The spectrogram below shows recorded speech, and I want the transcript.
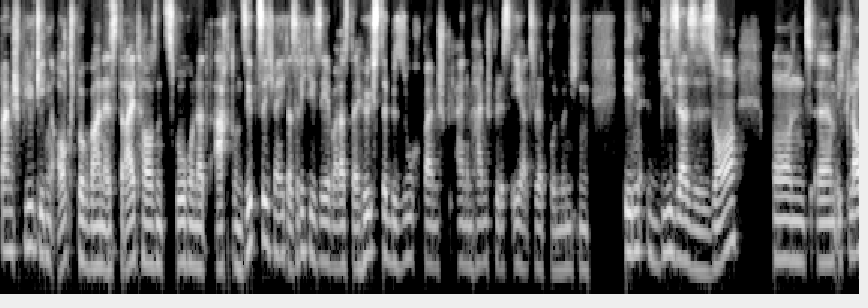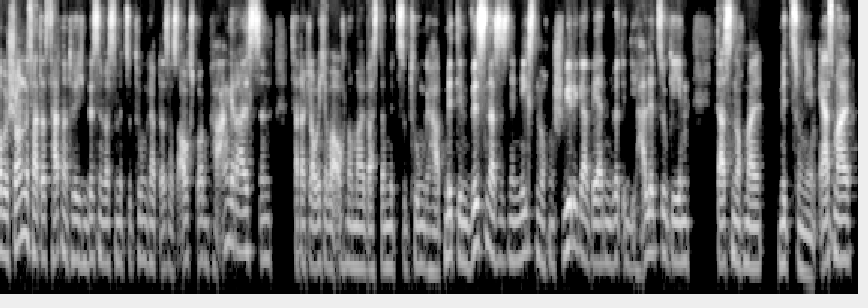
beim Spiel gegen Augsburg waren es 3278. Wenn ich das richtig sehe, war das der höchste Besuch beim Spiel, einem Heimspiel des EHC Red Bull München in dieser Saison. Und ähm, ich glaube schon, das hat, das hat natürlich ein bisschen was damit zu tun gehabt, dass aus Augsburg ein paar angereist sind. Das hat da, glaube ich, aber auch nochmal was damit zu tun gehabt, mit dem Wissen, dass es in den nächsten Wochen schwieriger werden wird, in die Halle zu gehen, das nochmal mitzunehmen. Erstmal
